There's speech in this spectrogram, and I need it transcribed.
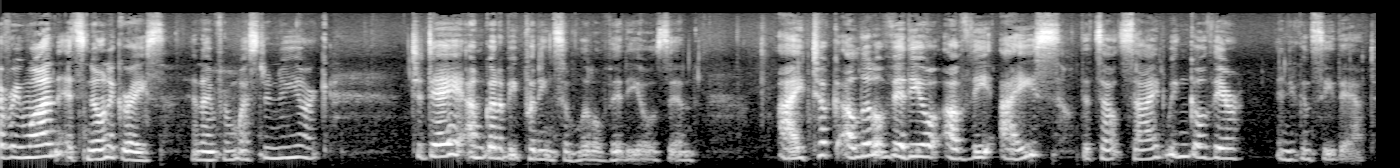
everyone, it's Nonna Grace, and I'm from Western New York. Today I'm going to be putting some little videos in. I took a little video of the ice that's outside. We can go there and you can see that.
